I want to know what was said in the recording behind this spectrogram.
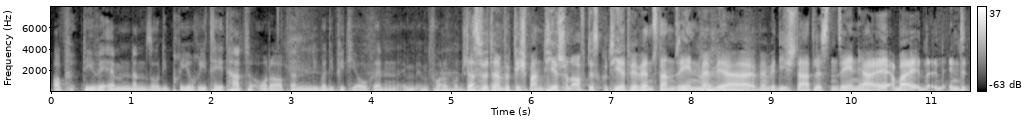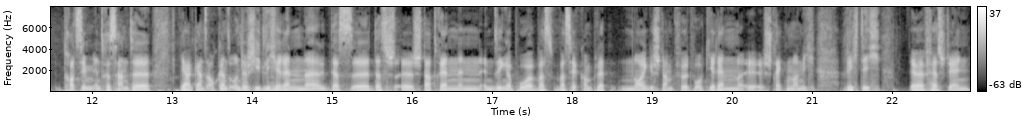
ob die WM dann so die Priorität hat oder ob dann lieber die PTO-Rennen im, im Vordergrund stehen. Das wird dann wirklich spannend. Hier schon oft diskutiert. Wir werden es dann sehen, wenn wir, wenn wir die Startlisten sehen. Ja, äh, aber in, in, trotzdem interessante, ja, ganz auch ganz unterschiedliche Rennen. Ne? Das, äh, das äh, Stadtrennen in, in Singapur, was, was ja komplett neu gestampft wird, wo auch die Rennstrecken noch nicht richtig äh, feststellen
